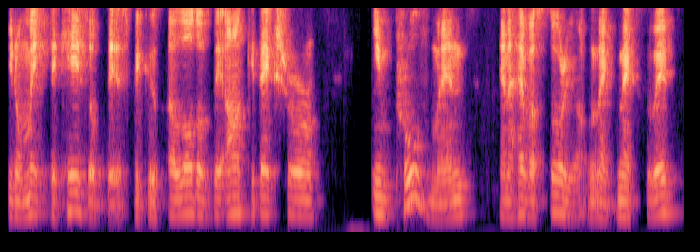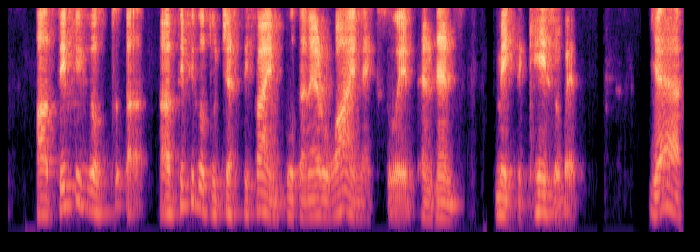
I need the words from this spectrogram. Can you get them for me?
you know, make the case of this? Because a lot of the architectural improvement, and I have a story on, next to it, are difficult uh, are difficult to justify and put an ROI next to it, and hence make the case of it. Yeah,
